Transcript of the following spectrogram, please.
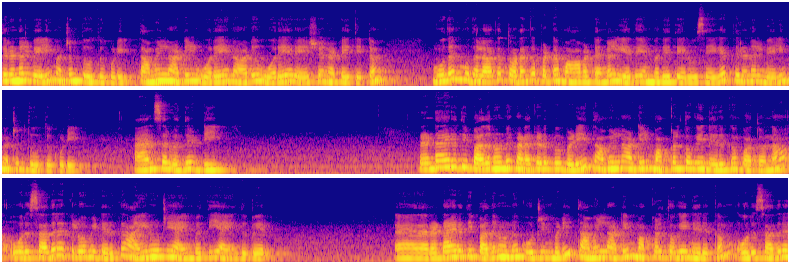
திருநெல்வேலி மற்றும் தூத்துக்குடி. தமிழ்நாட்டில் ஒரே நாடு ஒரே ரேஷன் அட்டை திட்டம். முதன் முதலாக தொடங்கப்பட்ட மாவட்டங்கள் எது என்பதை தேர்வு செய்க திருநெல்வேலி மற்றும் தூத்துக்குடி. ஆன்சர் வந்து டி ரெண்டாயிரத்தி பதினொன்று கணக்கெடுப்புப்படி தமிழ்நாட்டில் மக்கள் தொகை நெருக்கம் பார்த்தோன்னா ஒரு சதுர கிலோமீட்டருக்கு ஐநூற்றி ஐம்பத்தி ஐந்து பேர். ரெண்டாயிரத்தி பதினொன்று கூற்றின்படி தமிழ்நாட்டின் மக்கள் தொகை நெருக்கம் ஒரு சதுர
